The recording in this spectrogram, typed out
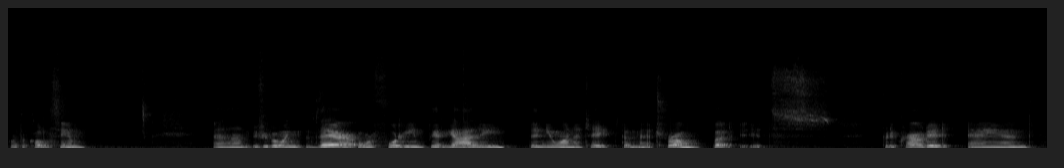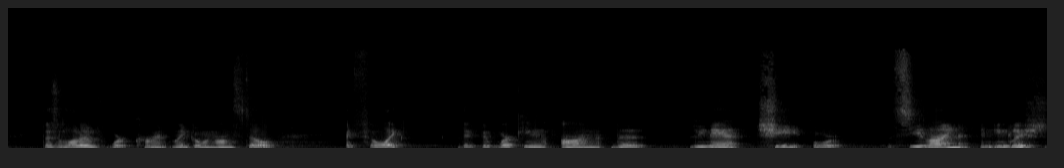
for the Colosseum. Um, if you're going there or Fori Imperiali, then you want to take the metro, but it's pretty crowded and there's a lot of work currently going on still. I feel like they've been working on the Linea C or C line in English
